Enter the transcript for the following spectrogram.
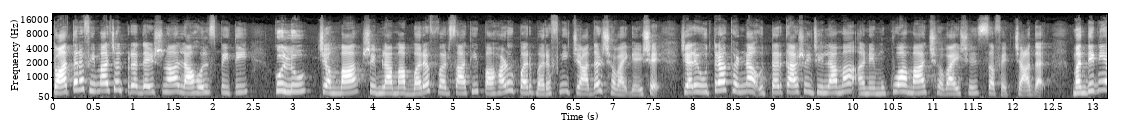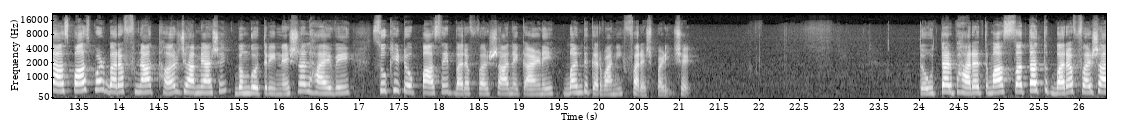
તો આ તરફ હિમાચલ પ્રદેશના લાહોલ સ્પીતિ કુલ્લુ, ચંબા, શિમલામાં બરફ વરસાથી પહાડો પર બરફની ચાદર છવાઈ ગઈ છે. જ્યારે ઉત્તરાખંડના ઉત્તરકાશી જિલ્લામાં અને મુકવામાં છવાઈ છે સફેદ ચાદર. મંદિરની આસપાસ પણ બરફના થર જામ્યા છે. ગંગોત્રી નેશનલ હાઈવે સુખીટોપ પાસે બરફ વર્ષાને કારણે બંધ કરવાની ફરજ પડી છે. તો ઉત્તર ભારતમાં સતત બરફવર્ષા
